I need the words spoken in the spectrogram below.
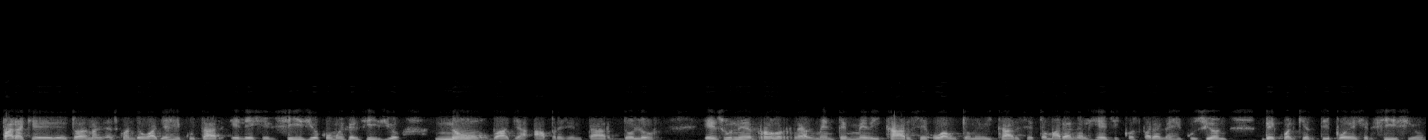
Para que de todas maneras cuando vaya a ejecutar el ejercicio como ejercicio no vaya a presentar dolor. Es un error realmente medicarse o automedicarse, tomar analgésicos para la ejecución de cualquier tipo de ejercicio.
